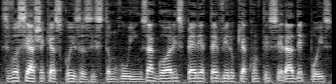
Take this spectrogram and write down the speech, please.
Se você acha que as coisas estão ruins agora, espere até ver o que acontecerá depois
